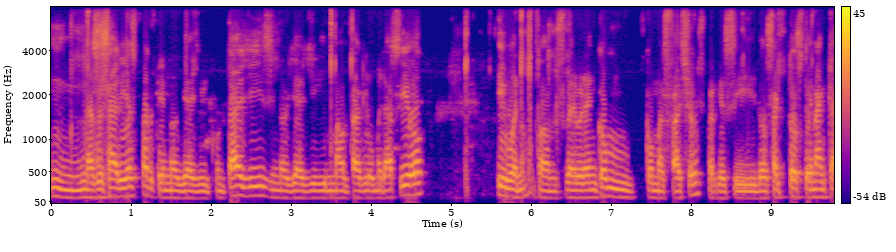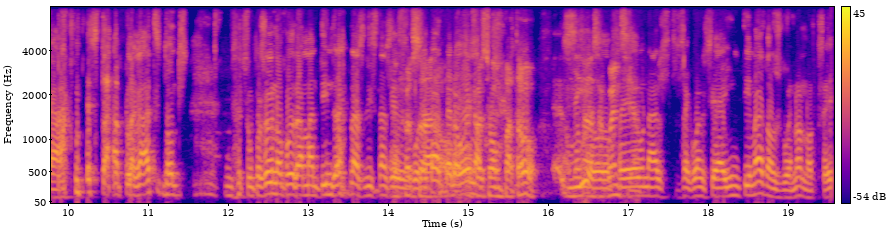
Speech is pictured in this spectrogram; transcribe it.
mm, necessàries perquè no hi hagi contagis i no hi hagi molta aglomeració i bueno, doncs veurem com, com es fa això, perquè si dos actors tenen que estar plegats, doncs suposo que no podran mantenir les distàncies de seguretat, però bueno... O un petó, amb sí, una seqüència. fer una seqüència íntima, doncs bueno, no sé,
